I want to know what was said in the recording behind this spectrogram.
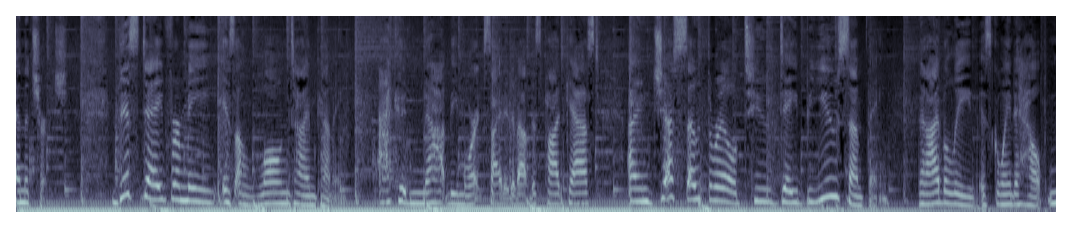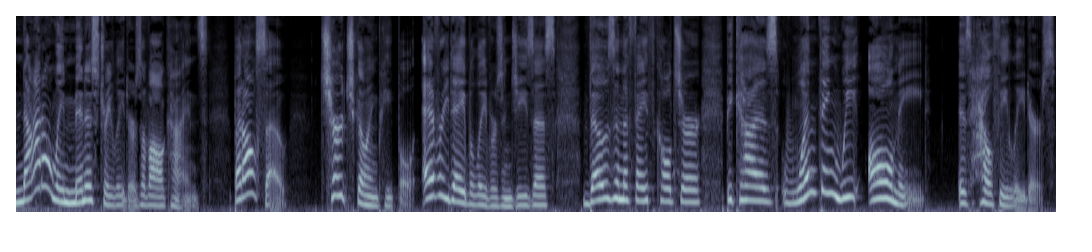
and the church. This day for me is a long time coming. I could not be more excited about this podcast. I'm just so thrilled to debut something that I believe is going to help not only ministry leaders of all kinds, but also church going people, everyday believers in Jesus, those in the faith culture, because one thing we all need is healthy leaders.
